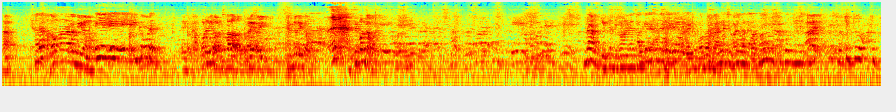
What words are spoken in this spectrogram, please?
হ্যাঁ। সাদা? সাদা আর নিয়ম এই এই এই এই এই কাপড়ে? এই কাপড় দিয়ে হবে সাদা মানে ওই সিম্পলি কাপড়। সিম্পল কাপড়। না কালকে একটা সিনে আছে। ঘরের মধ্যে আমার সকল দিনে ছোট্ট ছোট্ট ছোট্ট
